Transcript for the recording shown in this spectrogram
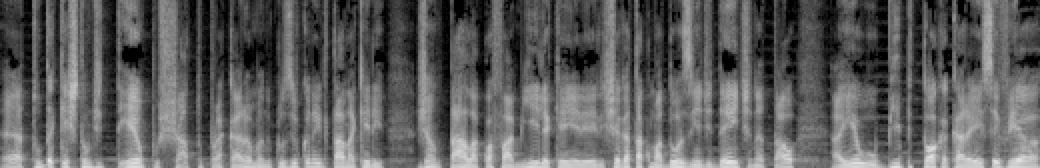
É, tudo é questão de tempo, chato pra caramba. Inclusive quando ele tá naquele jantar lá com a família, que aí ele, chega a tá com uma dorzinha de dente, né, tal. Aí o bip toca, cara, aí você vê a,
